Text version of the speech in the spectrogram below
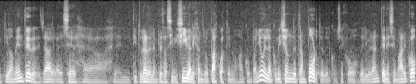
Efectivamente, desde ya agradecer al titular de la empresa Civiciva, Alejandro Pascuas, que nos acompañó en la Comisión de Transporte del Consejo Deliberante. En ese marco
